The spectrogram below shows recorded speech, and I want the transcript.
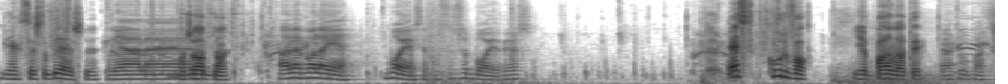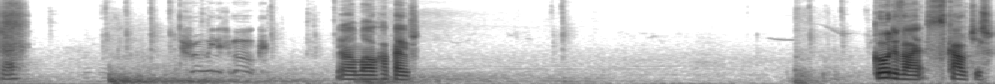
Jak chcesz, to bierz, nie? Nie, ale... Może odda. Ale wolę nie. Boję się, po prostu się boję, wiesz? Jest, kurwo! Jebana ty. Ja tu patrzę. Ja mam mało HP już. Kurwa, skaucisz.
